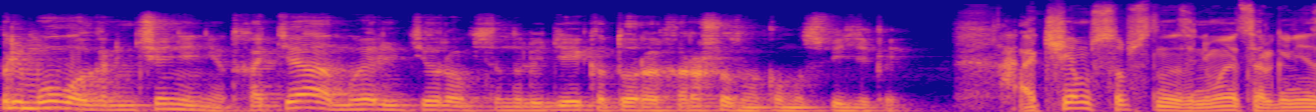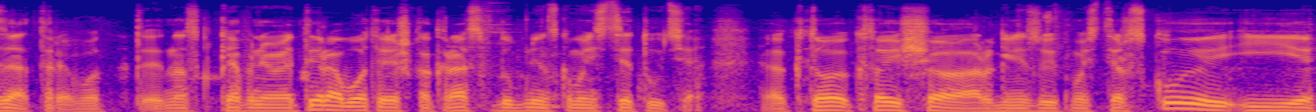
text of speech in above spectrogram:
прямого ограничения нет. Хотя мы ориентируемся на людей, которые хорошо знакомы с физикой. А чем, собственно, занимаются организаторы? Вот, э, насколько я понимаю, ты работаешь как раз в Дублинском институте. Э, кто, кто еще организует мастерскую и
